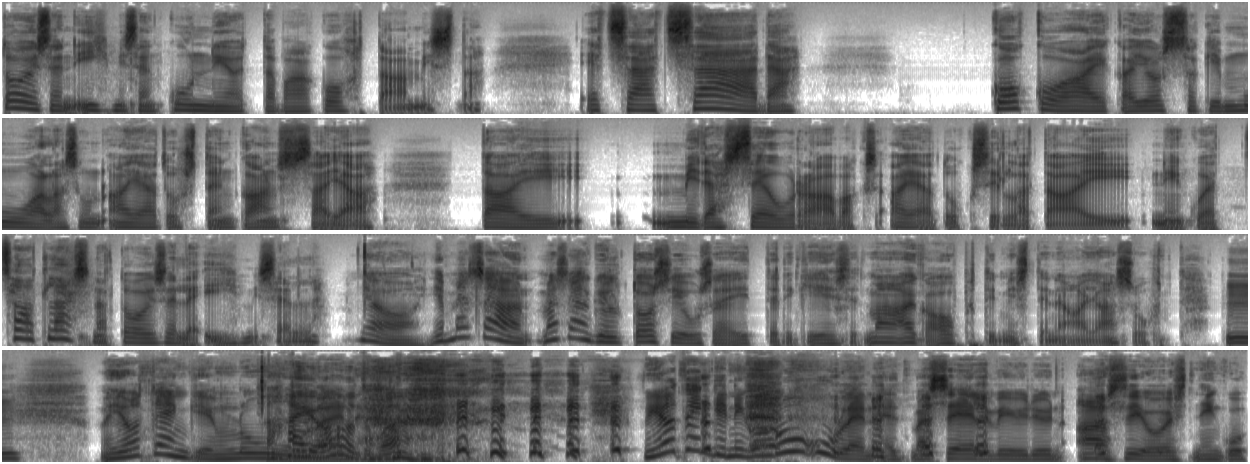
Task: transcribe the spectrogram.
toisen ihmisen kunnioittavaa kohtaamista. Että sä et säädä koko aika jossakin muualla sun ajatusten kanssa ja, tai mitä seuraavaksi ajatuksilla tai niin kuin, että sä oot läsnä toiselle ihmiselle. joo. Ja mä saan, mä saan kyllä tosi usein itteni kiinni, että mä oon aika optimistinen ajan suhteen. Mm. Mä jotenkin luulen, Ai. mä jotenkin niin kuin luulen, että mä selviydyn asioista niin kuin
